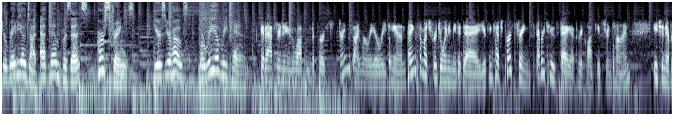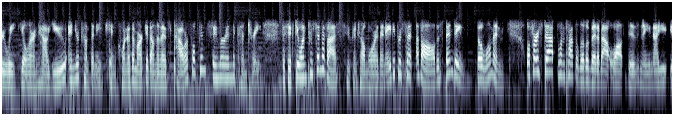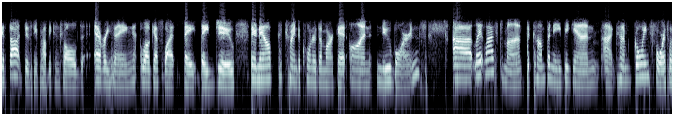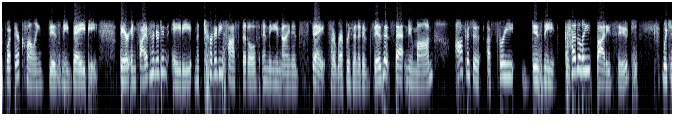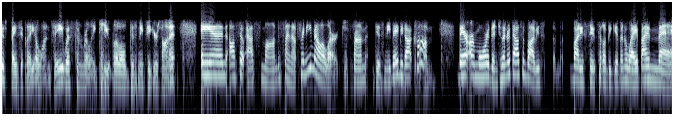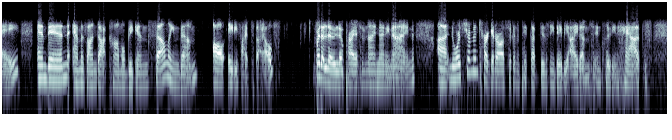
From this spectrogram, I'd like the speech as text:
Webmasterradio.fm presents Purse Strings. Here's your host, Maria Retan. Good afternoon. Welcome to Purse Strings. I'm Maria Retan. Thanks so much for joining me today. You can catch Purse Strings every Tuesday at 3 o'clock Eastern Time. Each and every week, you'll learn how you and your company can corner the market on the most powerful consumer in the country, the 51% of us who control more than 80% of all the spending the woman. Well, first up, I want to talk a little bit about Walt Disney. Now, you, you thought Disney probably controlled everything. Well, guess what? They they do. They're now trying to corner the market on newborns. Uh, late last month, the company began uh, kind of going forth with what they're calling Disney Baby. They're in 580 maternity hospitals in the United States. A representative visits that new mom offers a, a free Disney cuddly bodysuit, which is basically a onesie with some really cute little Disney figures on it, and also asks mom to sign up for an email alert from DisneyBaby.com. There are more than 200,000 bodies, bodysuits that will be given away by May, and then Amazon.com will begin selling them, all 85 styles for the low, low price of nine ninety nine. Uh, Nordstrom and Target are also going to pick up Disney baby items, including hats.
